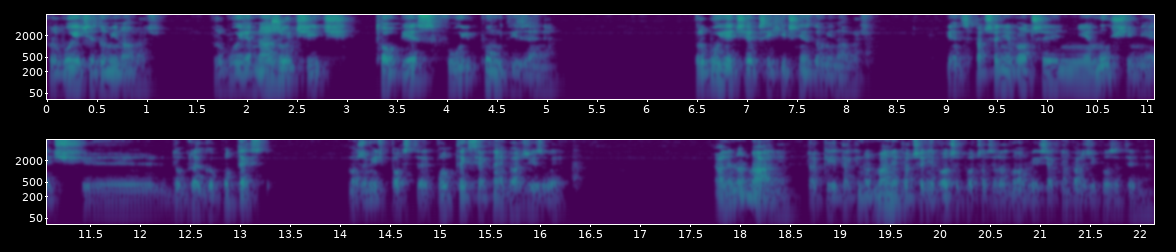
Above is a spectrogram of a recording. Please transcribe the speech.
próbuje cię zdominować. Próbuje narzucić tobie swój punkt widzenia. Próbuje cię psychicznie zdominować. Więc patrzenie w oczy nie musi mieć yy, dobrego podtekstu. Może mieć podtekst jak najbardziej zły. Ale normalnie. Takie, takie normalne patrzenie w oczy podczas rozmowy jest jak najbardziej pozytywne.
